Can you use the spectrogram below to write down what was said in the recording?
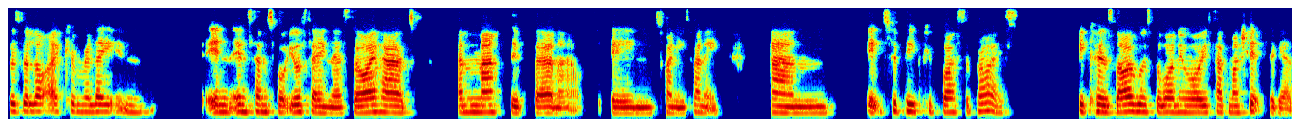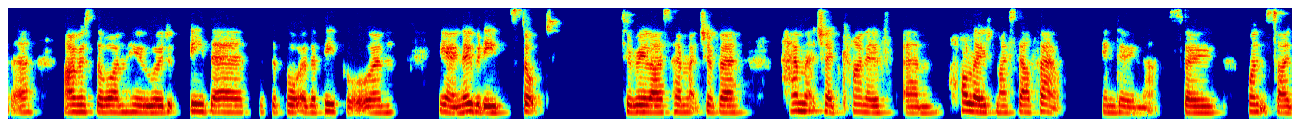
There's a lot I can relate in in in terms of what you're saying there. So I had a massive burnout in 2020, and it took people by surprise because I was the one who always had my shit together. I was the one who would be there to support other people, and you know nobody stopped to realize how much of a how much I'd kind of um, hollowed myself out in doing that. So once I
